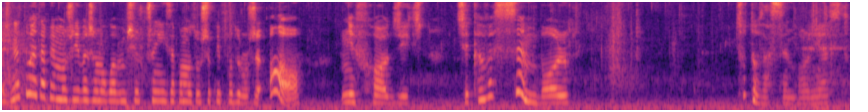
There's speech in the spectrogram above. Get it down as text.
Wiesz, na tym etapie możliwe, że mogłabym się już przenieść za pomocą szybkiej podróży. O! Nie wchodzić. Ciekawy symbol. Co to za symbol jest?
